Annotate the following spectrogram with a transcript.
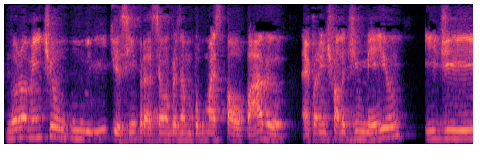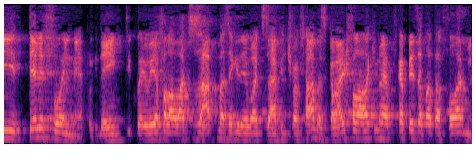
Normalmente um, um lead, assim, para ser uma coisa um pouco mais palpável, é quando a gente fala de e-mail e de telefone, né? Porque daí eu ia falar WhatsApp, mas é que daí o WhatsApp a gente vai falar, ah, mas acabaram de falar que não é para ficar preso à plataforma.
